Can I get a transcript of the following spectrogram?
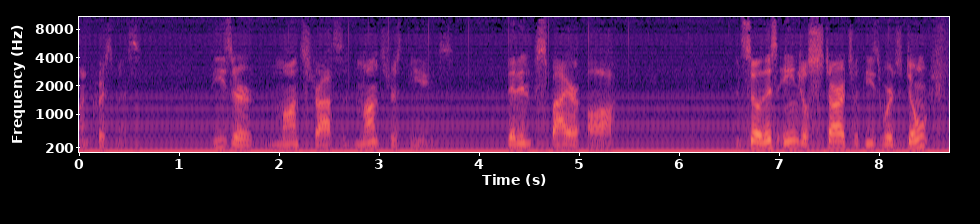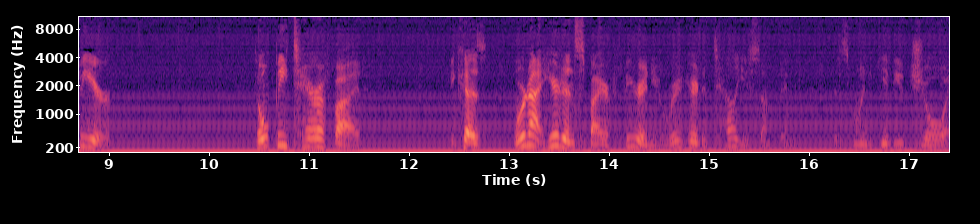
on Christmas. These are monstrous, monstrous beings that inspire awe. And so this angel starts with these words Don't fear. Don't be terrified. Because we're not here to inspire fear in you. We're here to tell you something that is going to give you joy.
